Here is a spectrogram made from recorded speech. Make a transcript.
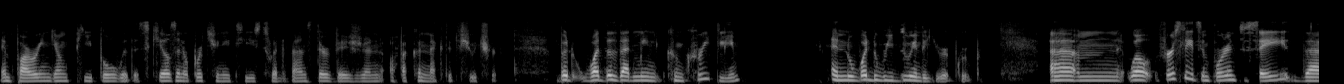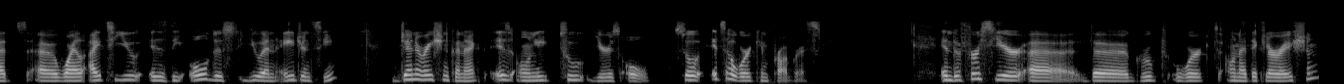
empowering young people with the skills and opportunities to advance their vision of a connected future. But what does that mean concretely? And what do we do in the Europe group? Um, well, firstly, it's important to say that uh, while ITU is the oldest UN agency, Generation Connect is only two years old. So it's a work in progress. In the first year, uh, the group worked on a declaration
